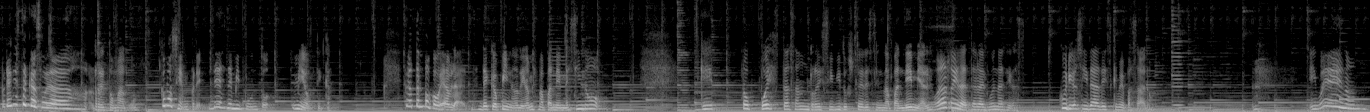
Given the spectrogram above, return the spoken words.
Pero en este caso voy a retomarlo, como siempre, desde mi punto, mi óptica. Pero tampoco voy a hablar de qué opino de la misma pandemia, sino qué propuestas han recibido ustedes en la pandemia. Les voy a relatar algunas de las curiosidades que me pasaron. Y bueno,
